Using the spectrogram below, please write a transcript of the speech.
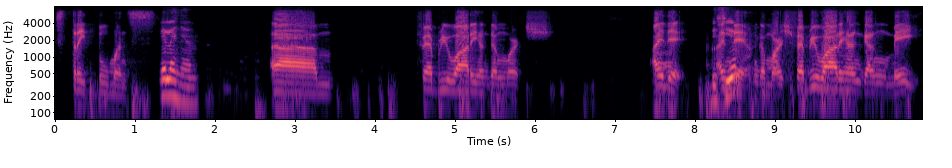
Straight two months. kailan yan? Um, February hanggang March. Ay, hindi. This Ay, hindi. Hanggang March. February hanggang May.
